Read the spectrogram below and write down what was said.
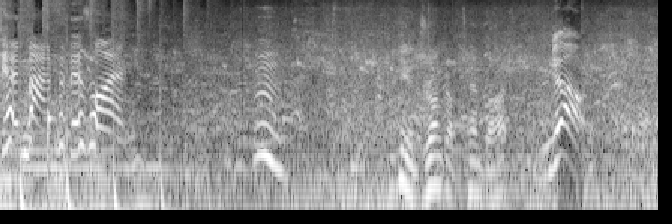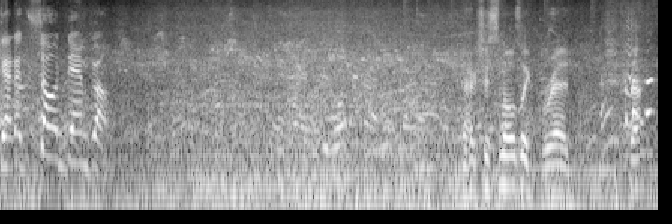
Ten baht for this one. Hmm. You can get drunk off 10 baht. Yeah. Get it so damn drunk. It actually smells like bread. That-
